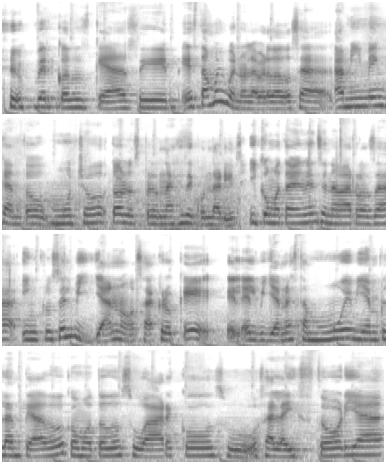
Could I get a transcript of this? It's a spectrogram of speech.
ver cosas que hacen. Está muy bueno, la verdad. O sea, a mí me encantó mucho todos los personajes secundarios. Y como también mencionaba Rosa, incluso el villano. O sea, creo que el, el villano está muy bien planteado, como todo su arco, su, o sea, la historia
